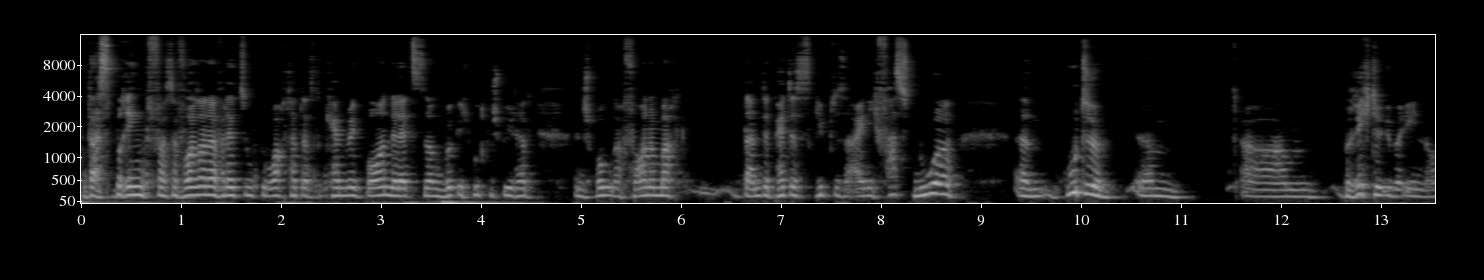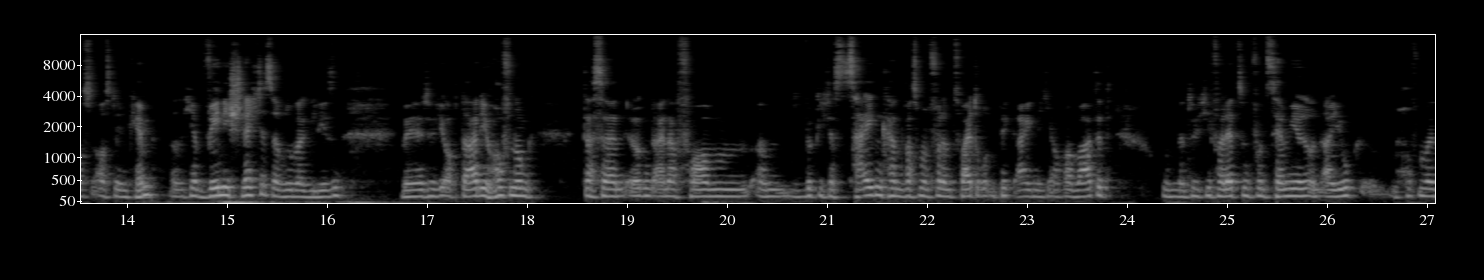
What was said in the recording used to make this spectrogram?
das bringt, was er vor seiner Verletzung gebracht hat, dass Kendrick Bourne, der letzte Saison wirklich gut gespielt hat, einen Sprung nach vorne macht. Dante Pettis gibt es eigentlich fast nur ähm, gute ähm, ähm, Berichte über ihn aus, aus dem Camp. Also ich habe wenig Schlechtes darüber gelesen. Wäre natürlich auch da die Hoffnung, dass er in irgendeiner Form ähm, wirklich das zeigen kann, was man von einem Zweitrunden-Pick eigentlich auch erwartet. Und natürlich die Verletzung von Samuel und Ayuk hoffen wir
